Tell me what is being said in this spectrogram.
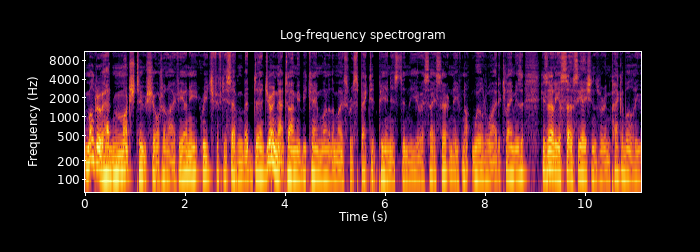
Mulgrew had much too short a life. He only reached 57, but uh, during that time he became one of the most respected pianists in the USA, certainly, if not worldwide acclaim. His, his early associations were impeccable. He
